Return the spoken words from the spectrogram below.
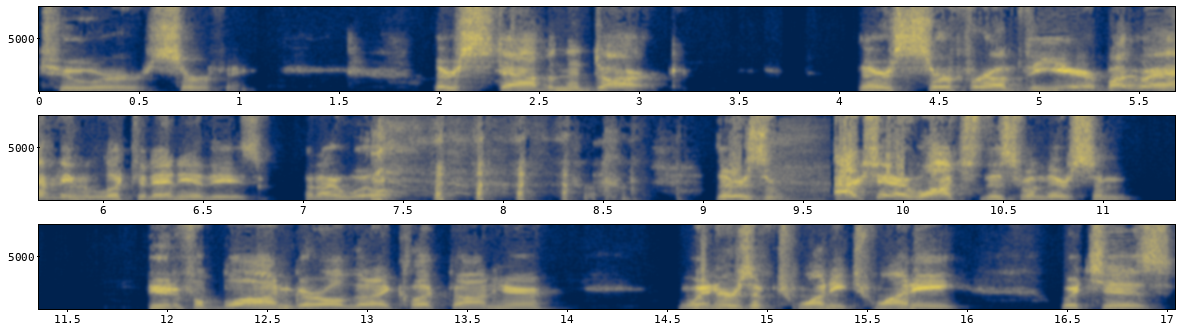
Tour Surfing. There's Stab in the Dark. There's Surfer of the Year. By the way, I haven't even looked at any of these, but I will. There's actually I watched this one. There's some beautiful blonde girl that I clicked on here. Winners of 2020, which is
